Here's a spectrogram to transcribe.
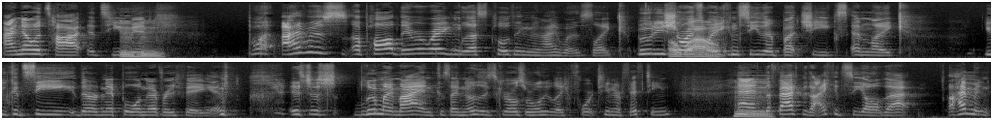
I know it's hot, it's humid, but I was appalled. They were wearing less clothing than I was. Like booty Oh, shorts wow. where you can see their butt cheeks and like you could see their nipple and everything. And it just blew my mind because I know these girls were only like 14 or 15. Hmm. And the fact that I could see all that, I'm in,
